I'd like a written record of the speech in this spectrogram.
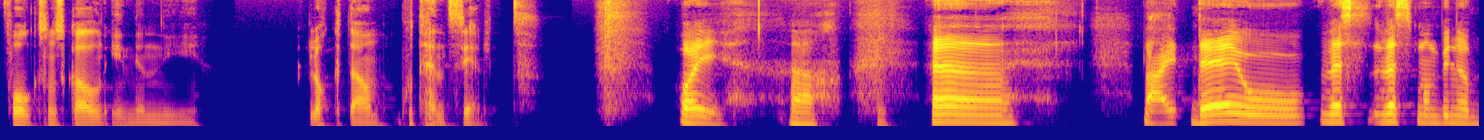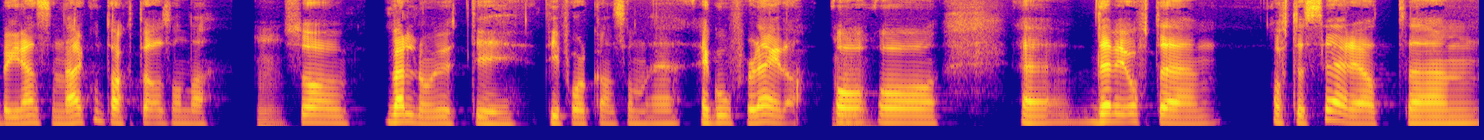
folk som skal inn i en ny lockdown, potensielt? Oi. Ja. Eh, nei, det er jo hvis, hvis man begynner å begrense nærkontakter og sånn, da, Mm. så velg nå ut de, de folkene som er, er gode for deg, da. Og, Mm. og eh, det vi ofte, ofte ser, er at eh,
